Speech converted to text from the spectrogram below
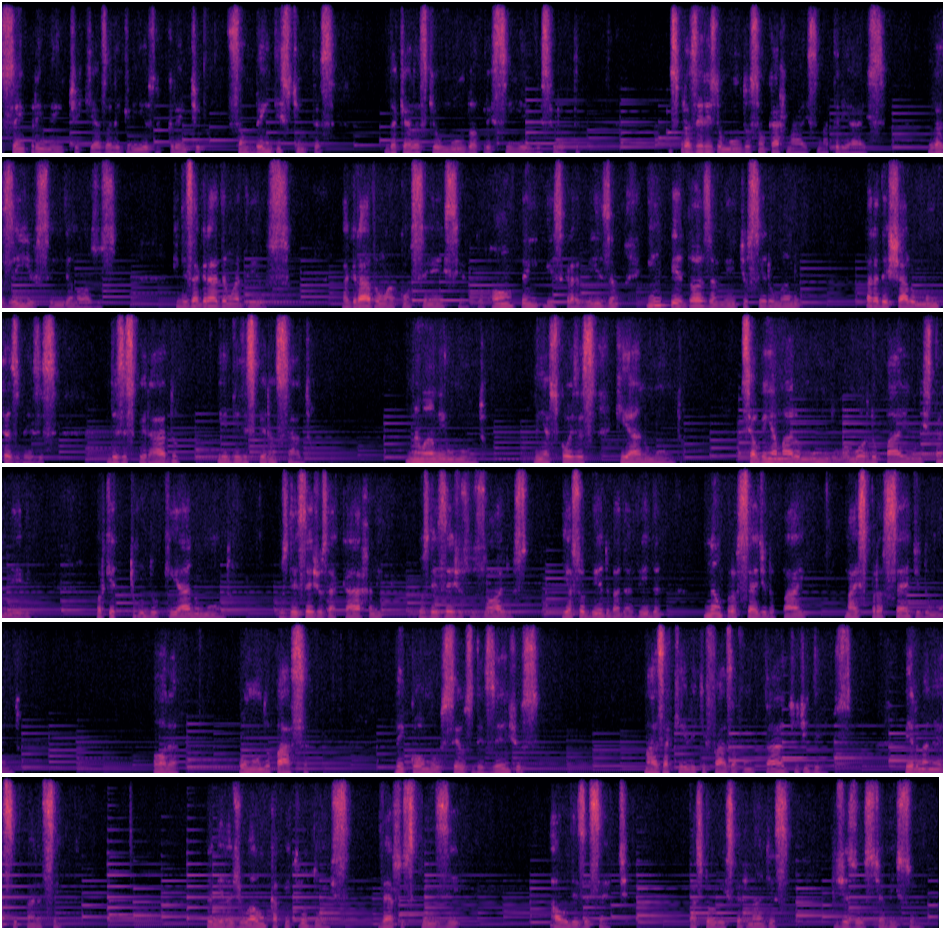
sempre em mente que as alegrias do crente são bem distintas daquelas que o mundo aprecia e desfruta. Os prazeres do mundo são carnais, materiais, vazios e enganosos, que desagradam a Deus, agravam a consciência, corrompem e escravizam impiedosamente o ser humano para deixá-lo muitas vezes desesperado e desesperançado. Não amem o mundo, nem as coisas que há no mundo. Se alguém amar o mundo, o amor do Pai não está nele, porque tudo que há no mundo, os desejos da carne, os desejos dos olhos e a soberba da vida, não procede do Pai, mas procede do mundo. Ora, o mundo passa, bem como os seus desejos, mas aquele que faz a vontade de Deus permanece para sempre. 1 João capítulo 2, versos 15 ao 17. Pastor Luiz Fernandes, Jesus te abençoe.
